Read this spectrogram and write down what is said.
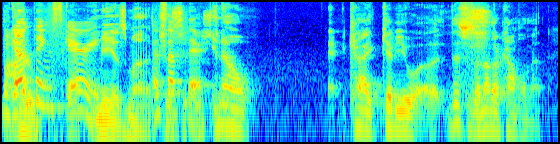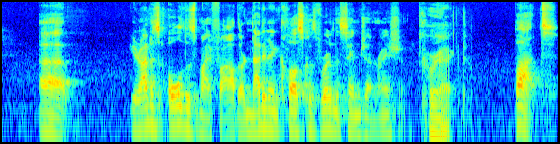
The bother gun thing's scary. me as much. That's as up it there. used to. You know, can I give you? Uh, this is another compliment. Uh, you're not as old as my father. Not even close, because we're in the same generation. Correct. But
